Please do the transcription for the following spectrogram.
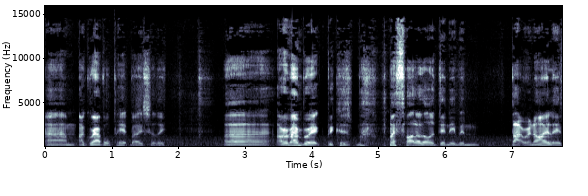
um, a gravel pit, basically. Uh, I remember it because my father-in-law didn't even batter an eyelid.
